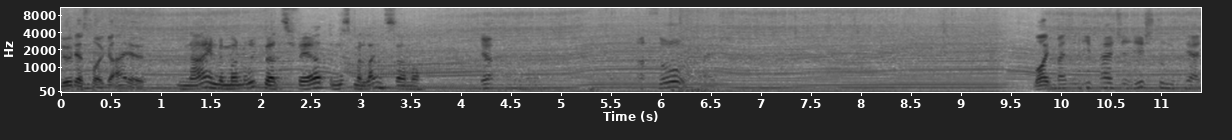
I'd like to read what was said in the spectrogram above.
Nö, der ist voll geil. Nein, wenn man rückwärts fährt, dann ist man langsamer. Ja. Ach so. Moin. Wenn man in die falsche Richtung fährt,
